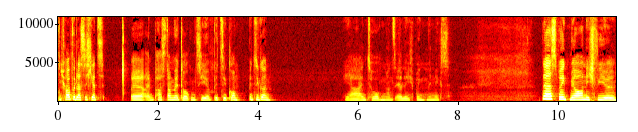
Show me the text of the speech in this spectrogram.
Ich hoffe, dass ich jetzt äh, ein paar Stumble-Tokens ziehe. Bitte, komm, bitte gönn. Ja, ein Token, ganz ehrlich, bringt mir nichts. Das bringt mir auch nicht viel.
